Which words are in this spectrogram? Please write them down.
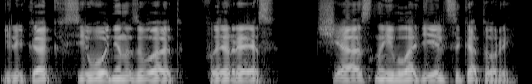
или как сегодня называют ФРС, частные владельцы которой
